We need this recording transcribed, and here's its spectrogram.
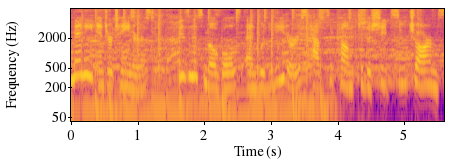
Many entertainers, business moguls and wood leaders have succumbed to the Shih Tzu charms.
